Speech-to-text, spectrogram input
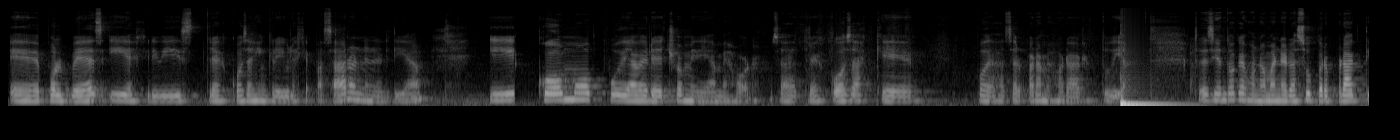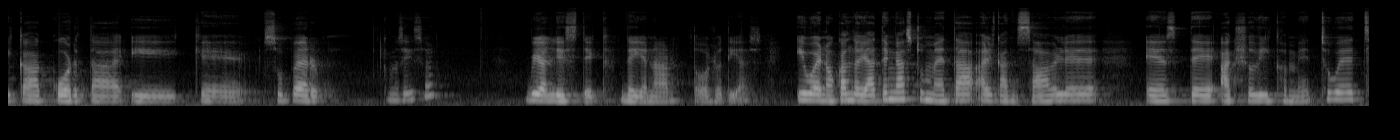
eh, volvés y escribís tres cosas increíbles que pasaron en el día y cómo pude haber hecho mi día mejor. O sea, tres cosas que puedes hacer para mejorar tu día. Entonces siento que es una manera súper práctica, corta y que súper, ¿cómo se dice? Realistic de llenar todos los días. Y bueno, cuando ya tengas tu meta alcanzable es de actually commit to it.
